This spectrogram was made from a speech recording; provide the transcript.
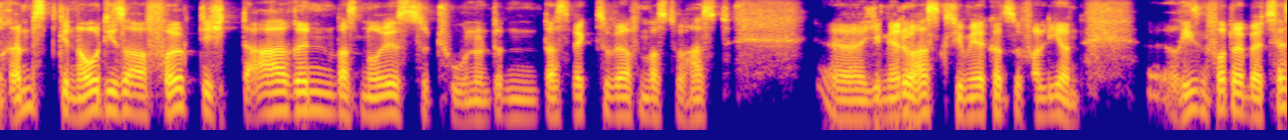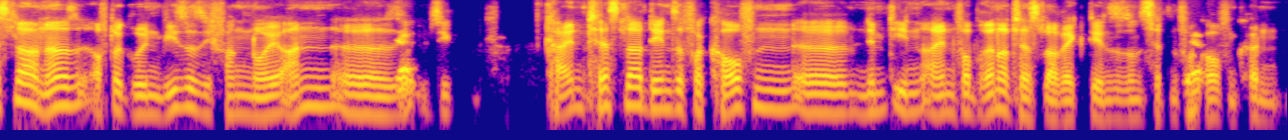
bremst genau dieser Erfolg dich darin, was Neues zu tun und dann das wegzuwerfen, was du hast. Äh, je mehr du hast, je mehr kannst du verlieren. Riesenvorteil bei Tesla, ne? auf der grünen Wiese, sie fangen neu an, äh, ja. sie, sie kein Tesla, den sie verkaufen, äh, nimmt ihnen einen Verbrenner-Tesla weg, den sie sonst hätten verkaufen ja. können.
